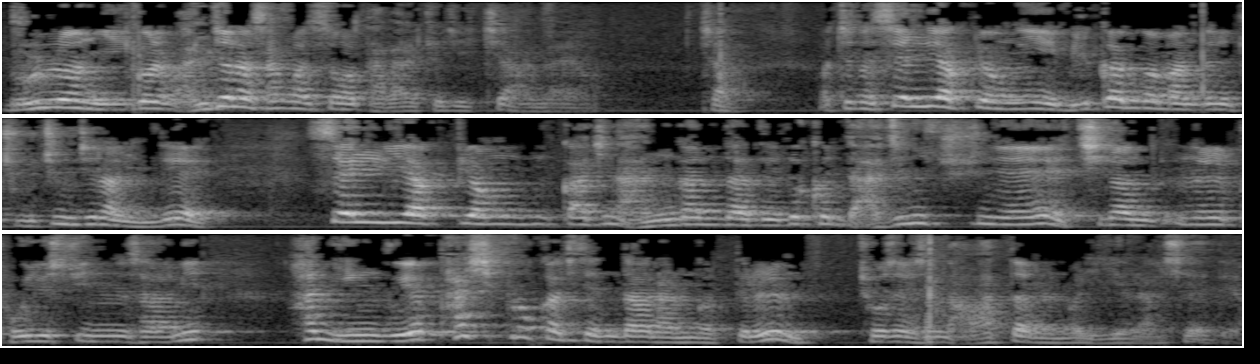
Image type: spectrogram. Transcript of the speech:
물론 이걸 완전한 상관성은 다 밝혀져 있지 않아요. 자, 어쨌든 셀리악병이 밀가루가 만드는 중증 질환인데 셀리악병까지는 안 간다 해도 그 낮은 수준의 질환을 보일 수 있는 사람이 한 인구의 80%까지 된다라는 것들을 조사에서 나왔다는 걸 이해를 하셔야 돼요.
